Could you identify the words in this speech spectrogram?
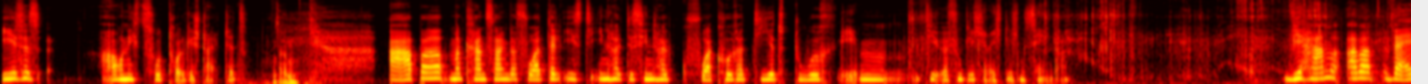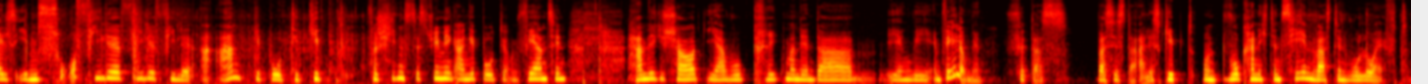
ist es auch nicht so toll gestaltet. Nein. Aber man kann sagen, der Vorteil ist, die Inhalte sind halt vorkuratiert durch eben die öffentlich-rechtlichen Sender. Wir haben aber, weil es eben so viele, viele, viele Angebote gibt, verschiedenste Streaming-Angebote und Fernsehen, haben wir geschaut, ja, wo kriegt man denn da irgendwie Empfehlungen für das, was es da alles gibt und wo kann ich denn sehen, was denn wo läuft.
